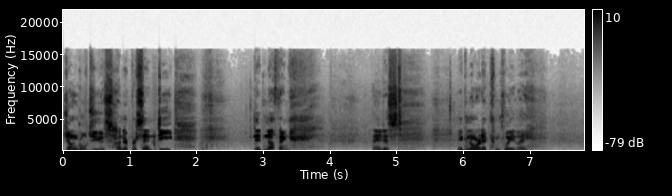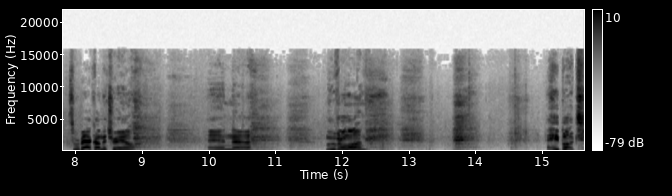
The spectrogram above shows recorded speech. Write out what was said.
jungle juice 100% DEET did nothing. They just ignored it completely. So we're back on the trail and uh, moving along. I hate bugs.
